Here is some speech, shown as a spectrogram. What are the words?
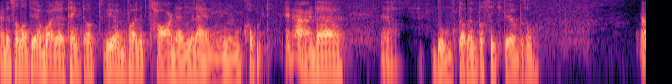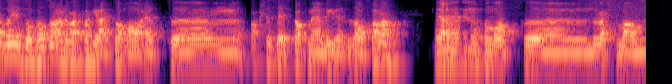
er det sånn at de har bare tenkt at vi bare tar den regningen når den kommer? Eller er det eh, dumt av dem på sikt å jobbe sånn? Ja, I så fall så er det i hvert fall greit å ha et uh, aksjeselskap med begrenset ansvar. da. Ja. Sånn at det verste, man,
